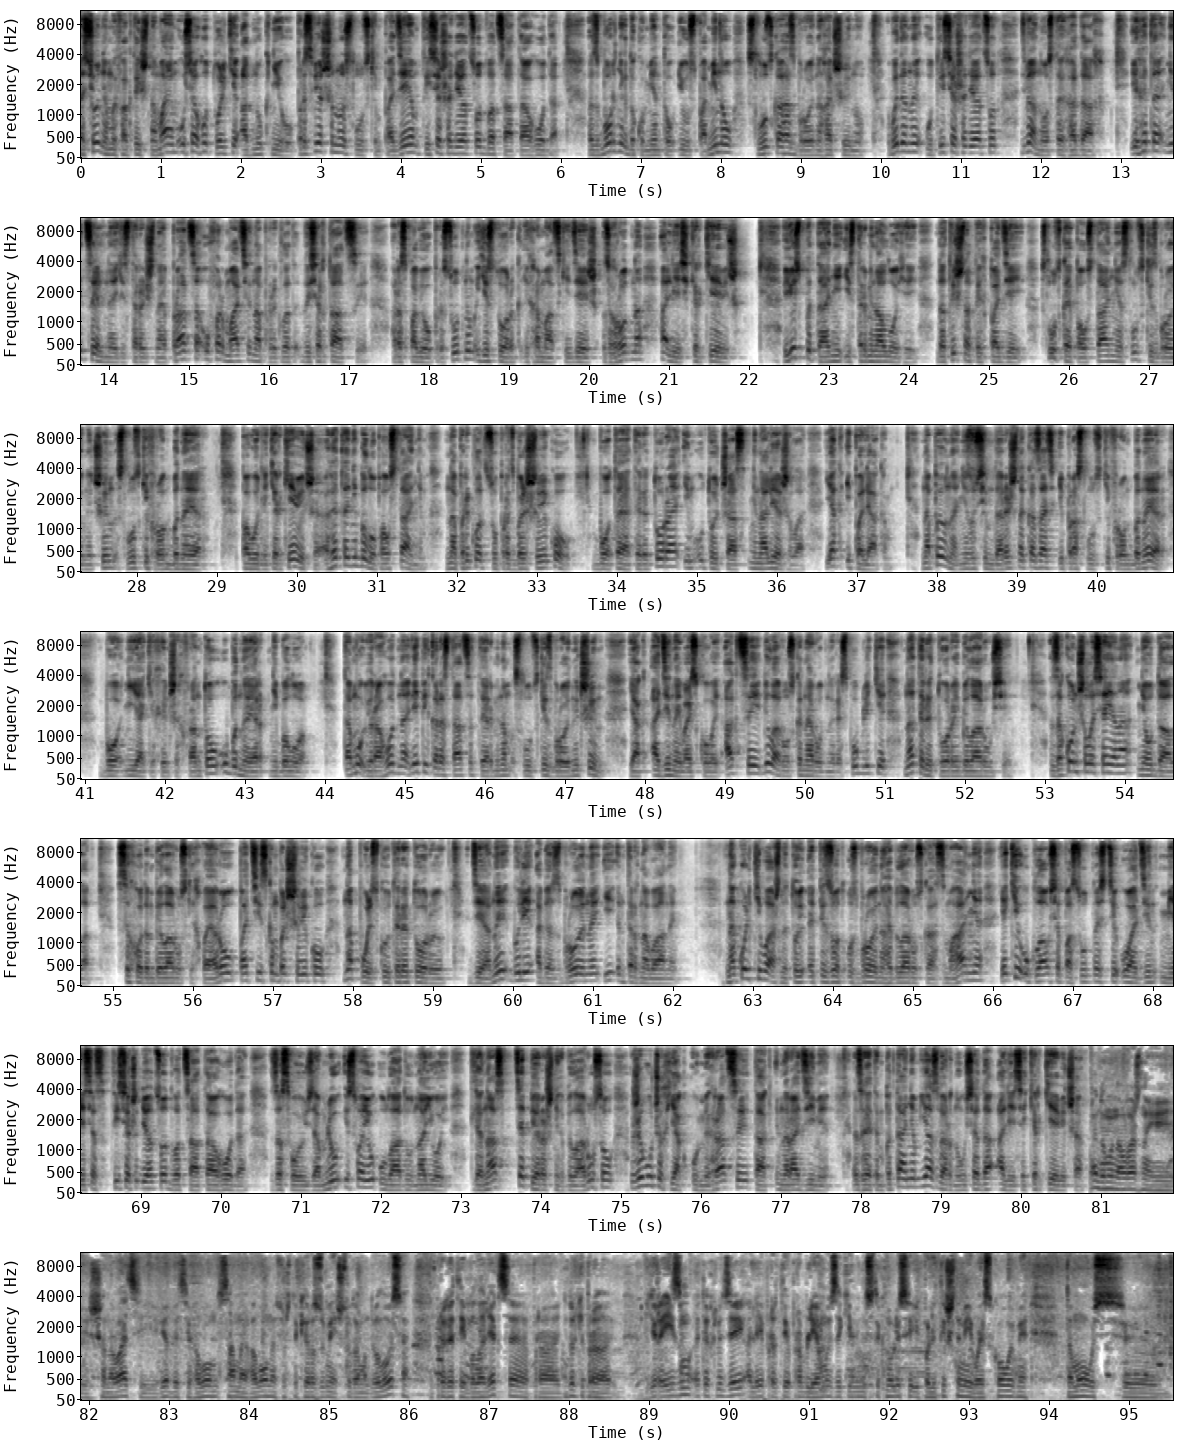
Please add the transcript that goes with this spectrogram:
На сёння мы фактычна маем усяго толькі адну кнігу, прысвечаную слуцкім падзеям 1920 года. Зборнік дакументаў і ўспамінаў слуцкага збройнага чыну, выданы ў 1990-х годах. І гэта не цэльная гістарычная праца ў фармаце, напрыклад, дысертацыі, распавёў прысутным гісторык і грамадскі дзеяч згродна Алесь Кіркевіч. Ёсць пытанні і з тэрміналогіяй датычна тых падзей слуцкае паўстанне слуцкі збройны чын слуцкі фронт бнр паводле кіркевіча гэта не было паўстаннем напрыклад супраць бальшавікоў бо тая тэрыторыя ім у той час не належала як і палякам. Напэўна не зусім дарэчна казаць і пра слуцкі фронт бнр бо ніякіх іншых фронтоў у бнр не было. Таму верагодна лепей карыстацца тэрмінам слуцкі збройны чын як адзінай вайсковай акцыі беларускай народнай рэспублікі на тэрыторыі беларусі закончылася яна няўдала сыходам беларускіх ваяроў пад ціскам бальшавікоў на польскую тэрыторыю дзе яны былі абяззброены і інтэрнаваны Наколькі важны той эпізод узброенага беларускага змагання, які ўклаўся па сутнасці ў адзін месяц 1920 года за сваю зямлю і сваю ўладу на ёй для нас цяперашніх беларусаў, жывучых як у міграцыі, так і на радзіме. З гэтым пытаннем я звярнуўся да Алеся Кіркевіча. Я думаю, нам важна і шанаваць і ведаць і галоўна самае галоўнае ўсё ж такі разумець, што там адбылося. Пры гэтай была лекцыя пра не толькі пра гераізм гэтых людзей, але і пра тыя праблемы, з якімі не стыкнуліся і палітычнымі і вайсковымі. Таму вось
